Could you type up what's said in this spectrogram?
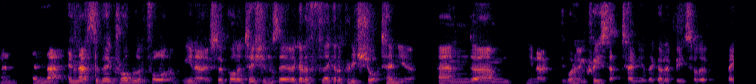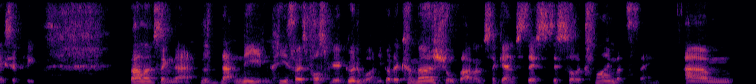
And and that and that's the big problem for them you know. So politicians they've got a they've got a pretty short tenure and um, you know they want to increase that tenure they've got to be sort of basically balancing that that need. And Heathrow is possibly a good one. You've got a commercial balance against this this sort of climate thing. Um,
